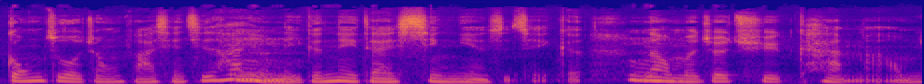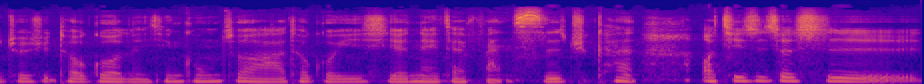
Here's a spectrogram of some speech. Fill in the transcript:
工作中发现，其实他有一个内在信念是这个。那我们就去看嘛，我们就去透过冷心工作啊，透过一些内在反思去看。哦，其实这是。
